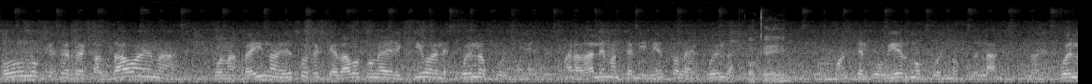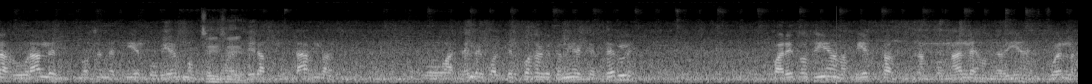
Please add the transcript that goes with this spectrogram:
Todo lo que se recaudaba en la, con las reinas, eso se quedaba con la directiva de la escuela porque, para darle mantenimiento a la escuela. Ok. Como antes el gobierno, pues no, pues la- las escuelas rurales no se metía el gobierno Sí, como sí. decir, a pintarlas o hacerle cualquier cosa que tenía que hacerle. Para eso hacían las fiestas cantonales donde había escuelas,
